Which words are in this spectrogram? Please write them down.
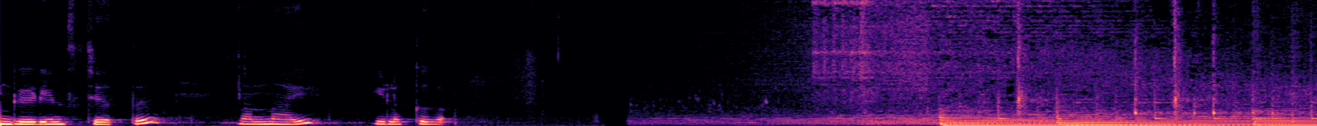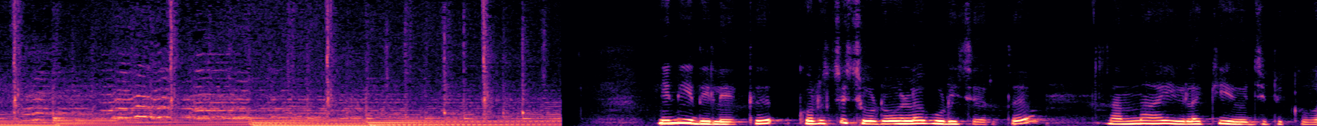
ഇൻഗ്രീഡിയൻസ് ചേർത്ത് നന്നായി ഇളക്കുക. ഇനി ഇതിലേക്ക് കുറച്ച് ചൂടുവെള്ളം കൂടി ചേർത്ത് നന്നായി ഇളക്കി യോജിപ്പിക്കുക.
